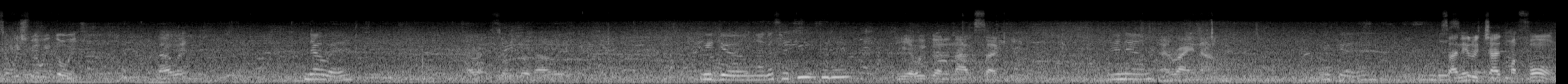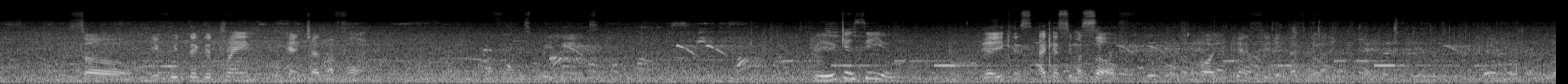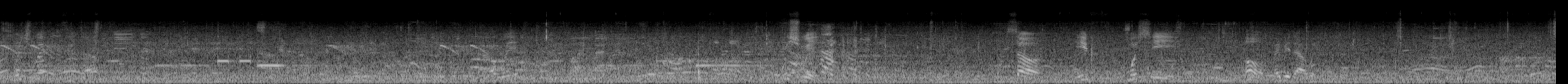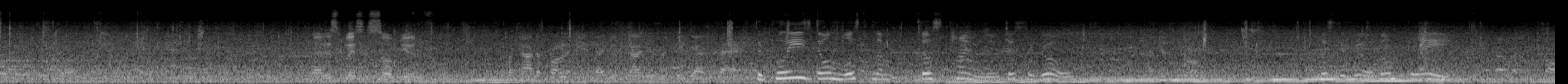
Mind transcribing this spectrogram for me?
So which way we going? That way? No way. Alright, so we go that way. We go Nagasaki today? Yeah, we're going to Nagasaki I know. uh, right now. Okay. So I need to charge my phone. So if we take the train, we can charge my phone. My phone is pretty dead. You can see you. Yeah, you can. I can see myself. Or you can't see me. Let's go. Which way is it? Up? Oh, wait. Which way? So if Mushi, oh maybe that way. Man, this place is so beautiful. But now the problem is that this guy is a big ass bag. The police don't waste them those time. man. Just to go. Just to go. Don't play.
